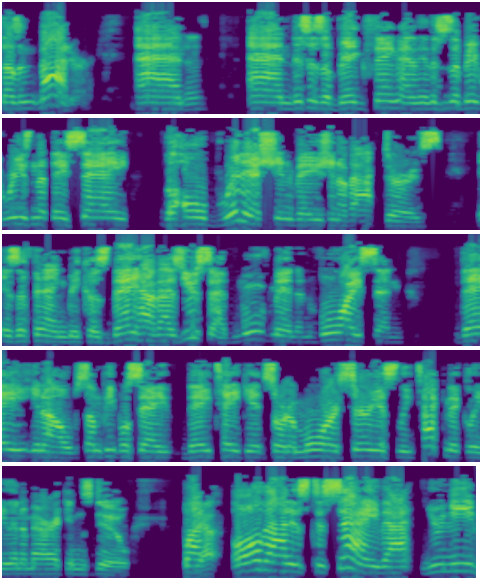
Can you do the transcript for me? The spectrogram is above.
doesn't matter. And, Mhm. and this is a big thing, and this is a big reason that they say the whole British invasion of actors is a thing because they have, as you said, movement and voice and they, you know, some people say they take it sort of more seriously technically than Americans do. But Yeah. all that is to say that you need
